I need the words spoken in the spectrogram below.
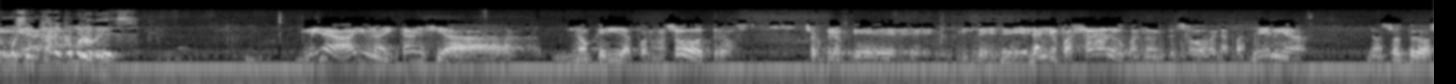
cómo, se encara y cómo lo ves? Mira, hay una distancia no querida por nosotros. Yo creo que desde el año pasado, cuando empezó la pandemia, nosotros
